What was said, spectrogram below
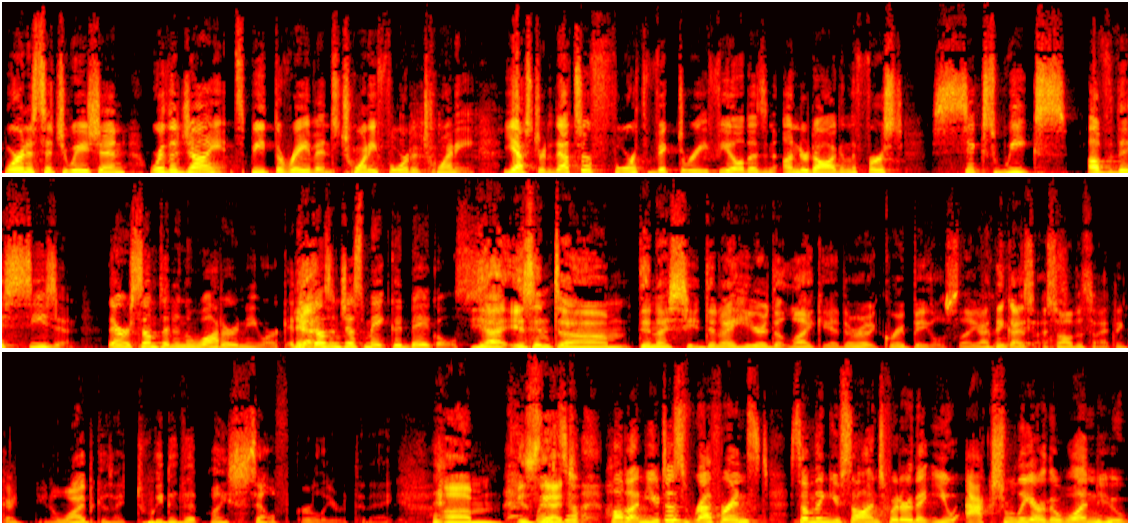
we're in a situation where the Giants beat the Ravens 24 to 20 yesterday. That's their fourth victory field as an underdog in the first 6 weeks of this season there is something in the water in New York, and yeah. it doesn't just make good bagels. Yeah, isn't um? Didn't I see? Didn't I hear that? Like, yeah, they're great bagels. Like, I think I, I, saw this. I think I, you know, why? Because I tweeted it myself earlier today. Um, is Wait, that? So, hold on, you just referenced something you saw on Twitter that you actually are the one who.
